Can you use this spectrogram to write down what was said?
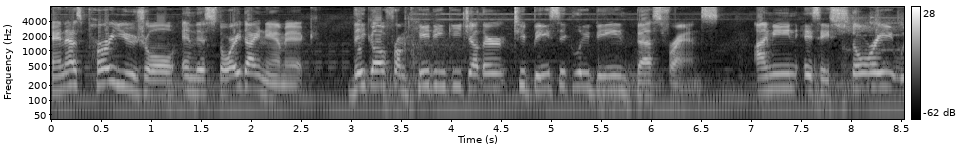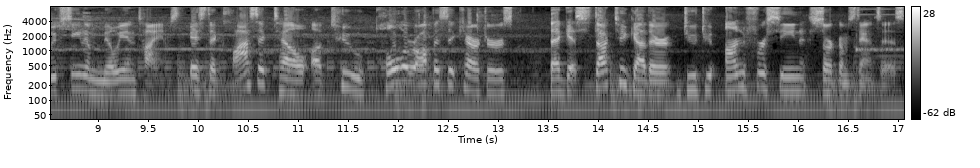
And as per usual in this story dynamic, they go from hating each other to basically being best friends. I mean, it's a story we've seen a million times. It's the classic tale of two polar opposite characters that get stuck together due to unforeseen circumstances.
